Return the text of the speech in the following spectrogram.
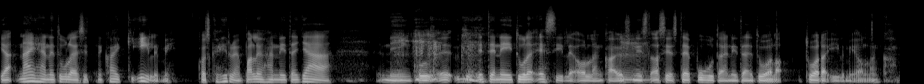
Ja näinhän ne tulee sitten kaikki ilmi, koska hirveän paljonhan niitä jää, niin kuin, että ne ei tule esille ollenkaan, jos mm. niistä asioista ei puhuta ja niitä ei tuoda, tuoda ilmi ollenkaan.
